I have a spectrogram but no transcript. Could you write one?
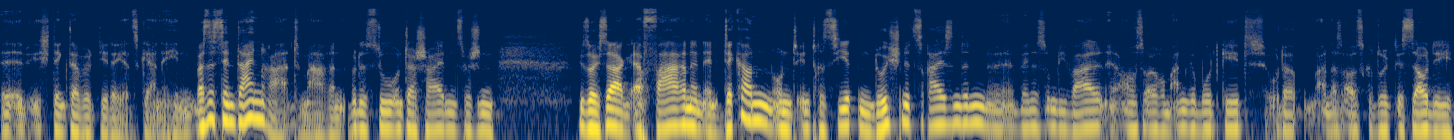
Äh, ich denke, da wird jeder jetzt gerne hin. Was ist denn dein Rat, Maren? Würdest du unterscheiden zwischen wie soll ich sagen, erfahrenen Entdeckern und interessierten Durchschnittsreisenden, äh, wenn es um die Wahl aus eurem Angebot geht? Oder anders ausgedrückt, ist Saudi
